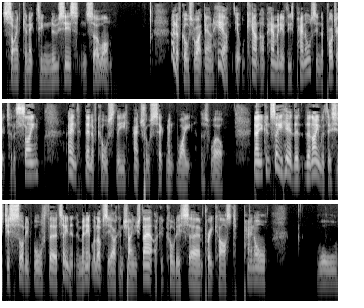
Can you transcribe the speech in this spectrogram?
side connecting nooses and so on. And of course, right down here, it will count up how many of these panels in the project are the same. And then, of course, the actual segment weight as well. Now you can see here that the name of this is just solid wall 13 at the minute. Well, obviously I can change that. I could call this um, precast panel wall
